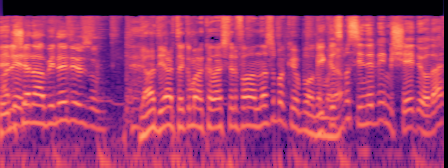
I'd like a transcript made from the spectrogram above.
Alişan abi ne diyorsun? Ya diğer takım arkadaşları falan nasıl bakıyor bu adama Bir ya? kısmı sinirliymiş şey diyorlar.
